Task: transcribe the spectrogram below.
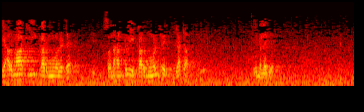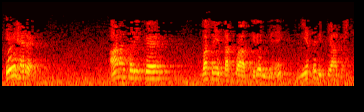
ඒ අර්මාකී කර්ම වලට සඳහන් කළේ ඒ කර්ම වලට යටත් වේ. එහෙම ලැබෙනවා. ඒ හැර ආනන්තරික වශයෙන් දක්වා තිරෙන්නේ නියත මිත්‍යා දෘෂ්ටි.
